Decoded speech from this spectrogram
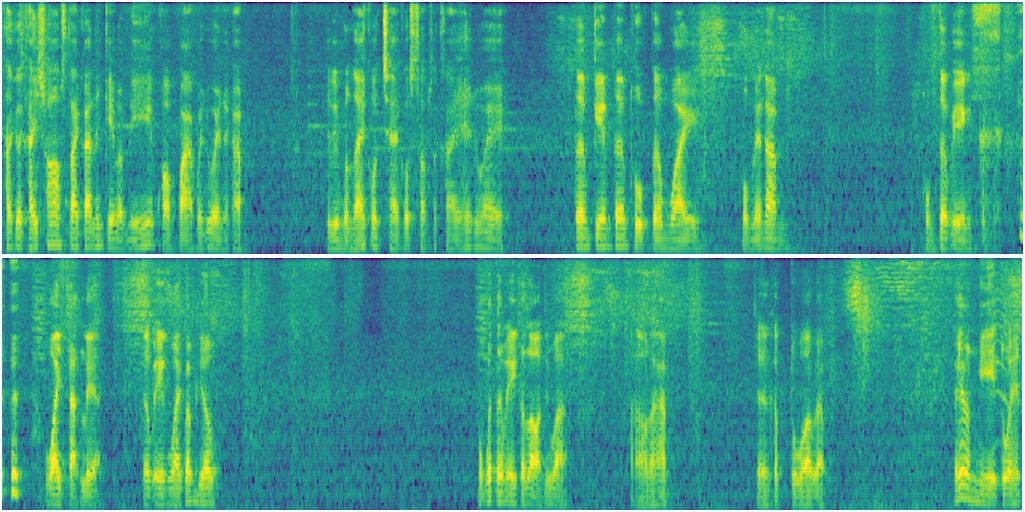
ถ้าเกิดใครชอบสไตล์การเล่นเกมแบบนี้ขอฝากไว้ด้วยนะครับ อย่าลืมกดไลค์กดแชร์กด Subscribe ให้ด้วย เติมเกมเติมถูกเติมไวผมแนะนำ ผมเติมเอง ไวจัดเลยอะเติมเองไวแป๊บเดียว ผมก็เติมเองตลอดดีกว่า เอาละครับ เจอกับตัวแบบ เฮ้ยมันมีตัวเฮด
